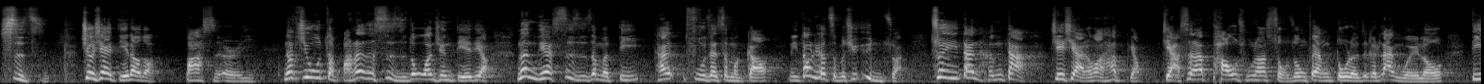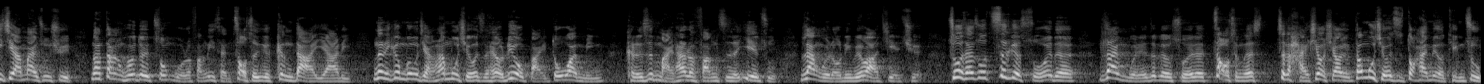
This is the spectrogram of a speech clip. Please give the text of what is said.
市值，就现在跌到多少？八十二亿。那几乎把那个市值都完全跌掉。那你看市值这么低，它负债这么高，你到底要怎么去运转？所以一旦恒大接下来的话，它表假设它抛出它手中非常多的这个烂尾楼，低价卖出去，那当然会对中国的房地产造成一个更大的压力。那你更不用讲，它目前为止还有六百多万名可能是买它的房子的业主，烂尾楼你没办法解决，所以才说这个所谓的烂尾的这个所谓的造成的这个海啸效应，到目前为止都还没有停住，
